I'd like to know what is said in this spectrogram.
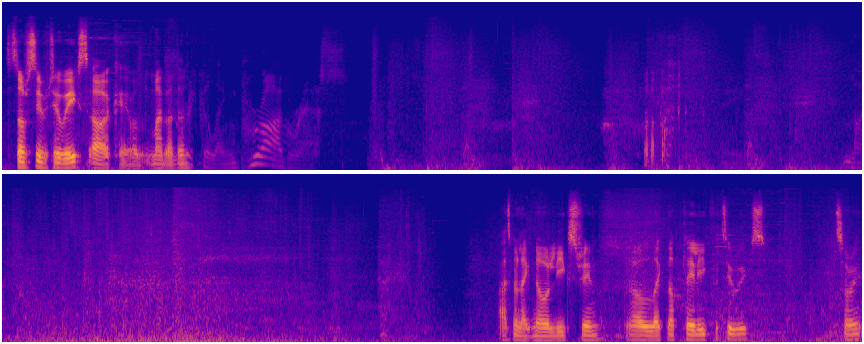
It's not seen for two weeks? Oh, okay, well, my bad then. Trickling progress. It's been like no league stream. I'll like not play league for two weeks. Sorry.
